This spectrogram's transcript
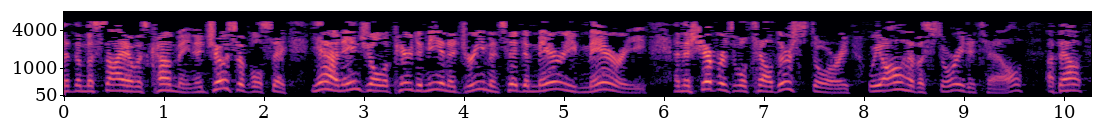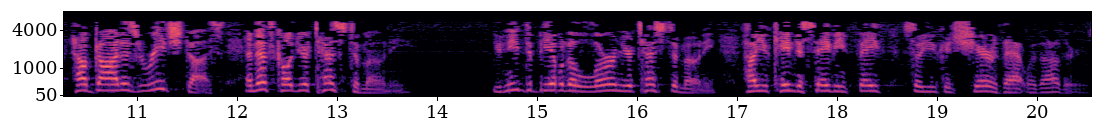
that the Messiah was coming. And Joseph will say, Yeah, an angel appeared to me in a dream and said to Mary, Mary. And the shepherds will tell their story. We all have a story to tell about how God has reached us. And that's called your testimony. You need to be able to learn your testimony, how you came to saving faith so you can share that with others.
